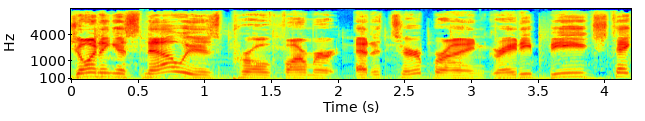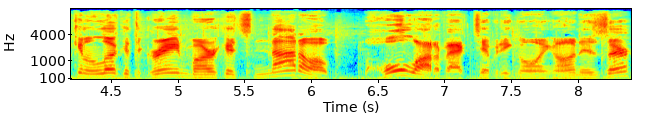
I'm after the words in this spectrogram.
Joining us now is Pro Farmer editor Brian Grete. Beach taking a look at the grain markets. Not a whole lot of activity going on, is there?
